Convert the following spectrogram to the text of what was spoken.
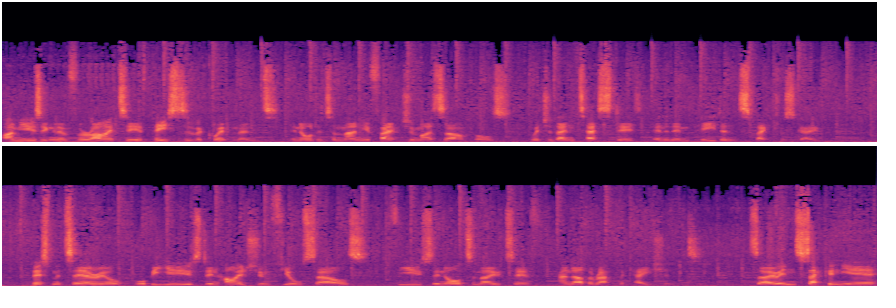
I'm using a variety of pieces of equipment in order to manufacture my samples, which are then tested in an impedance spectroscope. This material will be used in hydrogen fuel cells for use in automotive and other applications. So in second year,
